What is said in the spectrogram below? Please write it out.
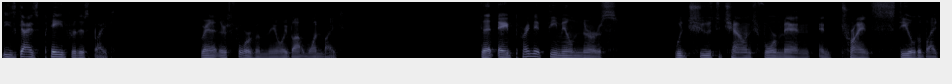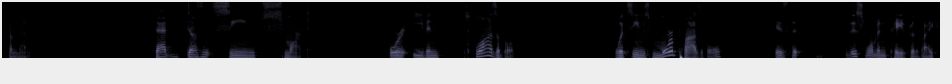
these guys paid for this bike, granted there's four of them, they only bought one bike that a pregnant female nurse would choose to challenge four men and try and steal the bike from them. That doesn't seem smart or even plausible. What seems more plausible is that this woman paid for the bike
